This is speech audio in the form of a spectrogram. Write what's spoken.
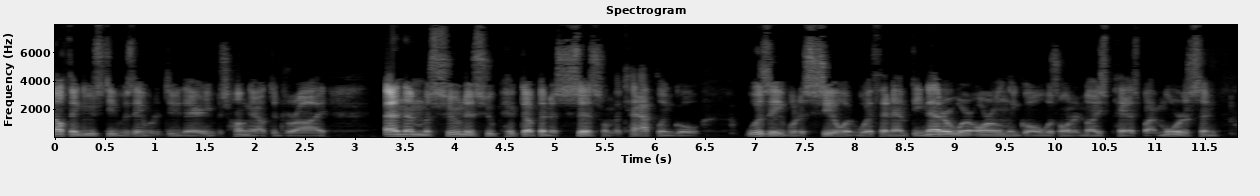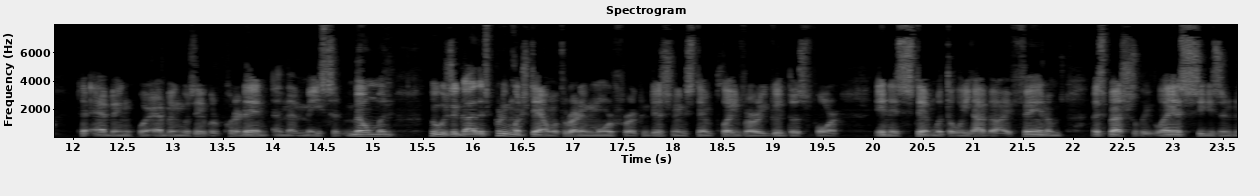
Nothing Usti was able to do there. He was hung out to dry. And then Masunas, who picked up an assist on the Kaplan goal, was able to seal it with an empty netter, where our only goal was on a nice pass by Morrison to Ebbing, where Ebbing was able to put it in. And then Mason Millman, who was a guy that's pretty much down with Reading more for a conditioning stint, played very good thus far in his stint with the Lehigh Valley Phantoms, especially last season.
